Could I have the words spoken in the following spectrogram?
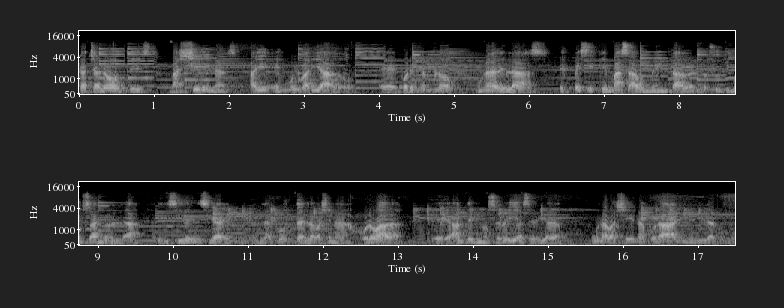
cachalotes, ballenas, ahí es muy variado. Eh, por ejemplo, una de las especies que más ha aumentado en los últimos años la incidencia en, la costa es la ballena jorobada. Eh, antes no se veía, se veía una ballena por año y era como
